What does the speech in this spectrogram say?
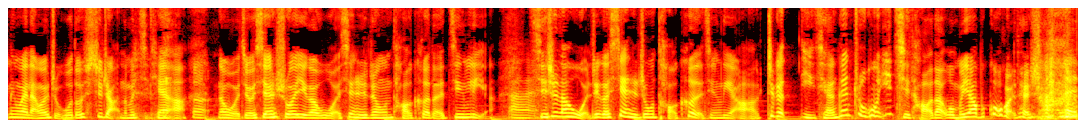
另外两位主播都虚长那么几天啊，嗯那我就先说一个我现实中逃课的经历。哎，其实呢，我这个现实中逃课的经历啊，这个以前跟助攻一起逃的，我们要不过会儿再说。哎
